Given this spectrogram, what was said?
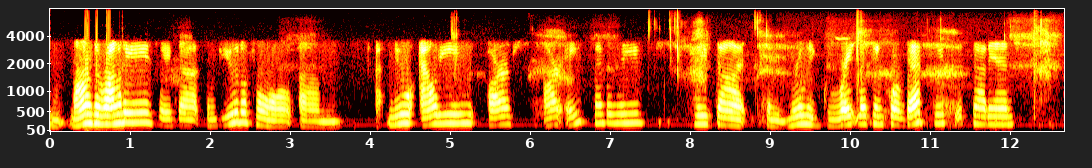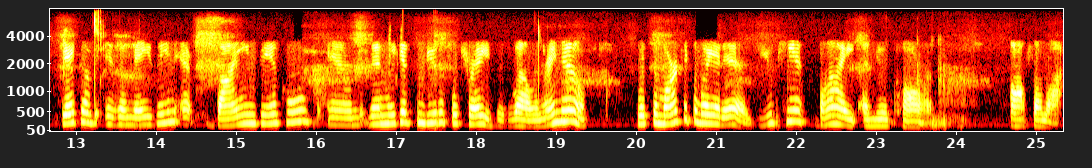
Maseratis, we've got some beautiful um, new Audi R R8s, I believe. We've got some really great looking Corvettes we've just got in. Jacob is amazing at buying vehicles, and then we get some beautiful trades as well. And right now, with the market the way it is, you can't buy a new car off the lot.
